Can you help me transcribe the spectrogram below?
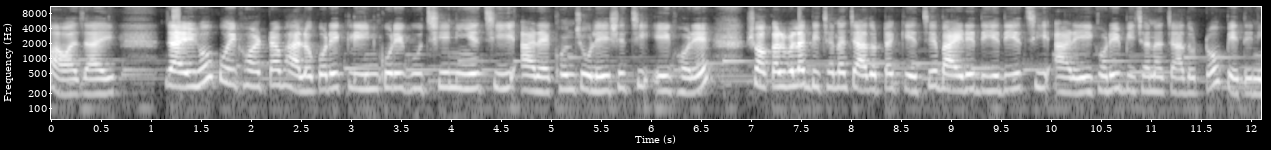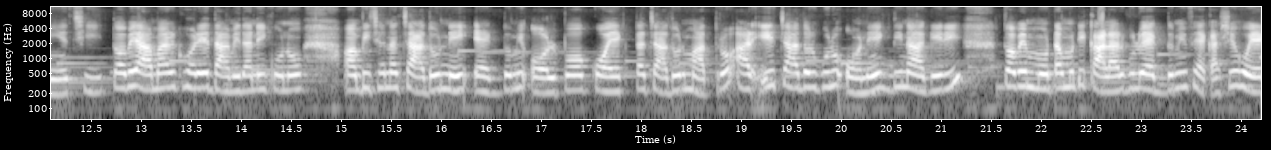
পাওয়া যায়। যাই হোক, ওই ঘরটা ভালো করে ক্লিন করে গুছিয়ে নিয়েছি আর এখন চলে এসেছি এই ঘরে। সকালবেলা বিছানা চাদরটা কেচে বাইরে দিয়ে দিয়েছি আর এই ঘরে বিছানা চাদরটাও পেতে নিয়েছি। তবে আমার ঘরে দামি দামি কোনো বিছানা চাদর নেই, একদমই অল্প কয়েকটা চাদর মাত্র। আর এই চাদরগুলো অনেক দিন আগেরই, তবে মোটামুটি কালারগুলো একদমই ফ্যাকাশে হয়ে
